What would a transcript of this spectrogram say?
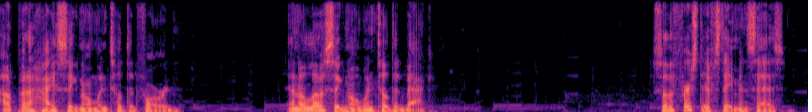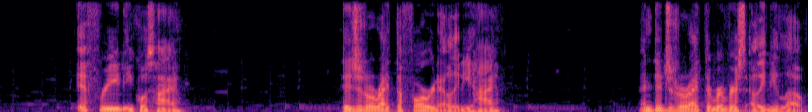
output a high signal when tilted forward, and a low signal when tilted back. So the first if statement says, if read equals high, digital write the forward LED high, and digital write the reverse LED low.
